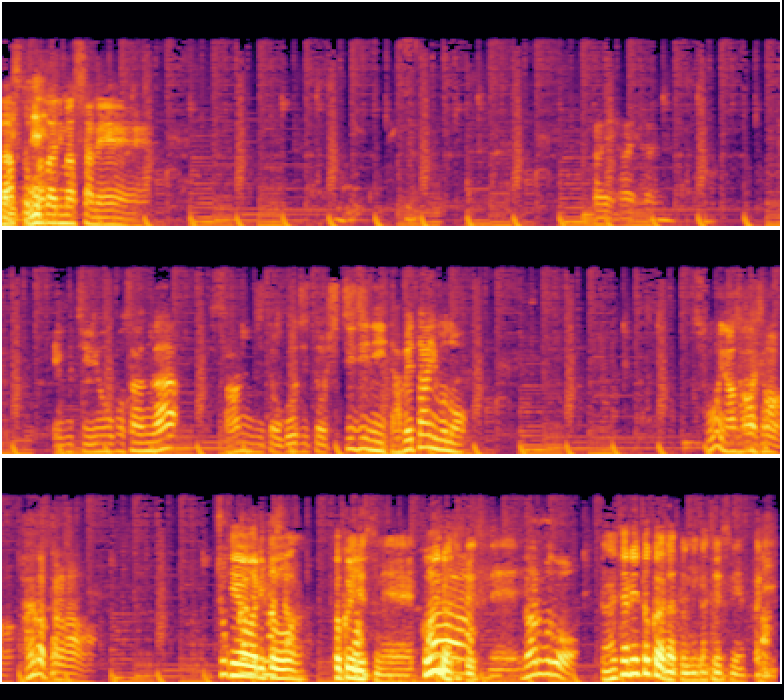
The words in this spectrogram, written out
ラストね。飾りましたね。はいはいはい。江口良子さんが3時と5時と7時に食べたいもの。すごいな、酒井さん。早かったな。直感できましたと得意ですね。こういうのは得意ですね。なるほど。ダジャレとかだと苦手ですね、やっぱり。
